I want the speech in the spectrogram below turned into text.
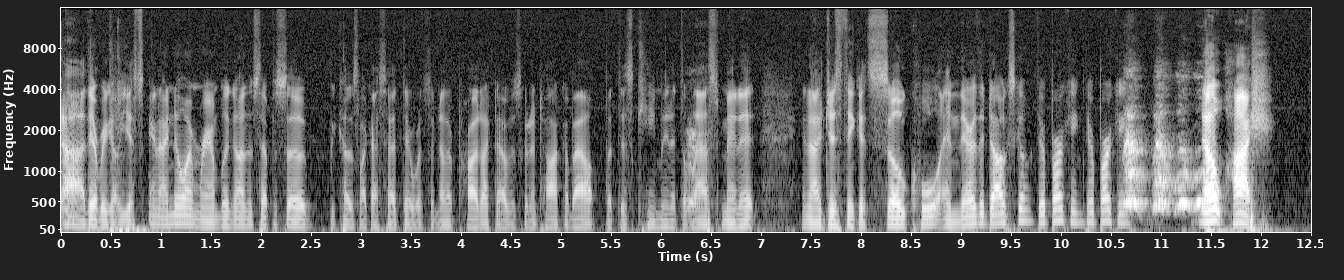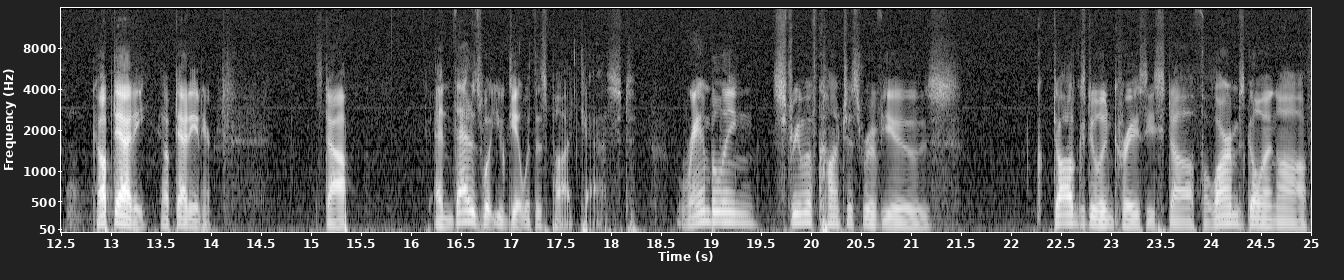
Ah, there we go. Yes, and I know I'm rambling on this episode because, like I said, there was another product I was going to talk about, but this came in at the last minute, and I just think it's so cool. And there the dogs go. They're barking. They're barking. No, hush. Help Daddy. Help Daddy in here. Stop. And that is what you get with this podcast. Rambling, stream of conscious reviews, dogs doing crazy stuff, alarms going off,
